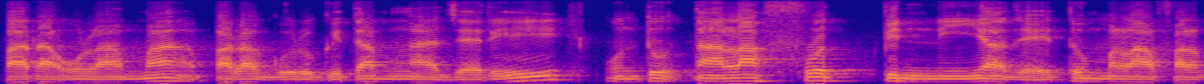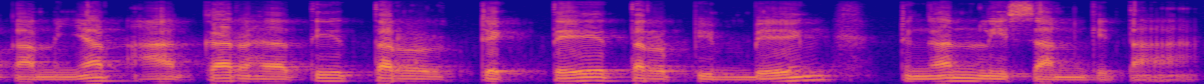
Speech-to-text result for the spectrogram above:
para ulama, para guru kita mengajari untuk talafut bin niat yaitu melafalkan niat agar hati terdikte, terbimbing dengan lisan kita.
